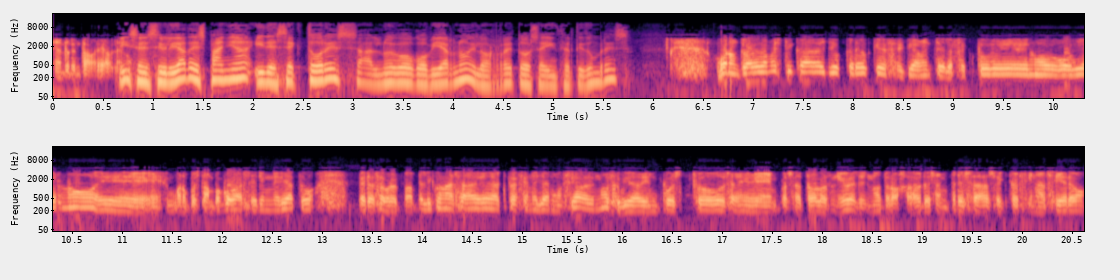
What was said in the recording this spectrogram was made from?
en renta variable. ¿Y sensibilidad de España y de sectores al nuevo gobierno y los retos e incertidumbres? Bueno, en clave doméstica yo creo que efectivamente el efecto del nuevo gobierno, eh, bueno, pues tampoco va a ser inmediato, pero sobre el papel y con las actuaciones ya anunciadas, ¿no? Subida de impuestos, eh, pues a todos los niveles, ¿no? Trabajadores, empresas, sector financiero,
